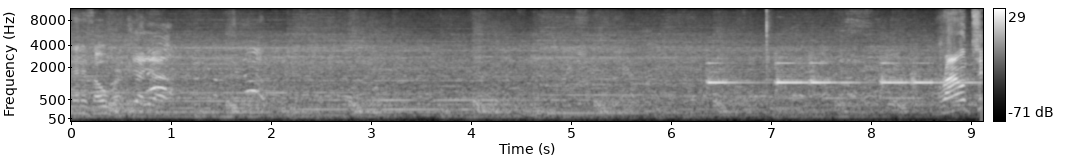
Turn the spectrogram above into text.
And then it's over. Yeah, yeah. Round two.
